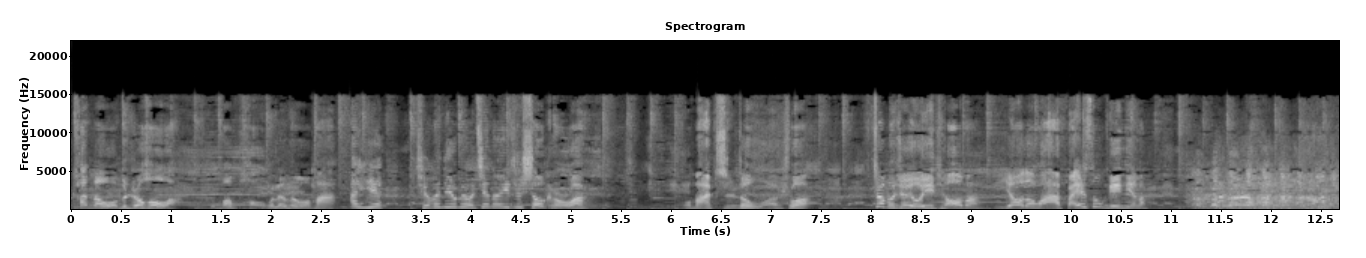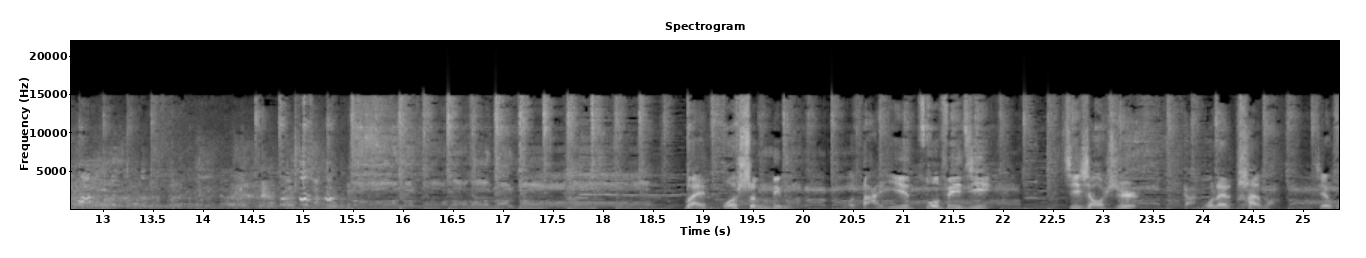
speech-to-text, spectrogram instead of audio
看到我们之后啊，就忙跑过来问我妈：“阿姨，请问你有没有见到一只小狗啊？”我妈指着我说：“这不就有一条吗？你要的话，白送给你了。”外婆生病了。我大姨坐飞机几小时赶过来探望，结果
